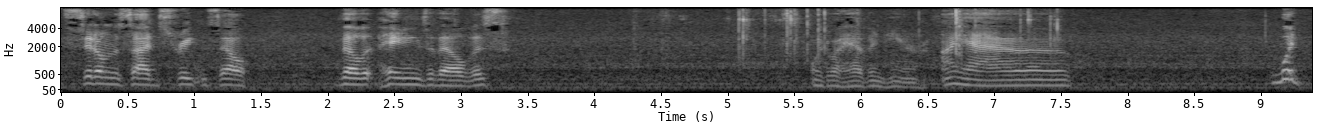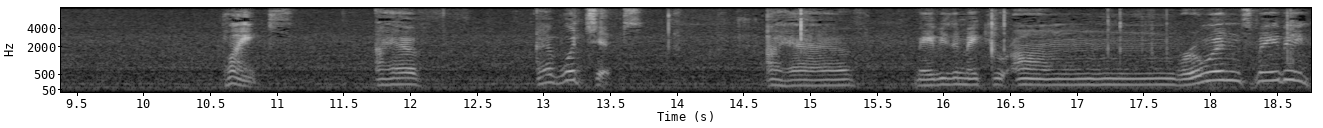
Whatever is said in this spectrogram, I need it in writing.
sit on the side the street and sell velvet paintings of Elvis. What do I have in here? I have wood planks. I have I have wood chips. I have maybe to make your own runes, maybe.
